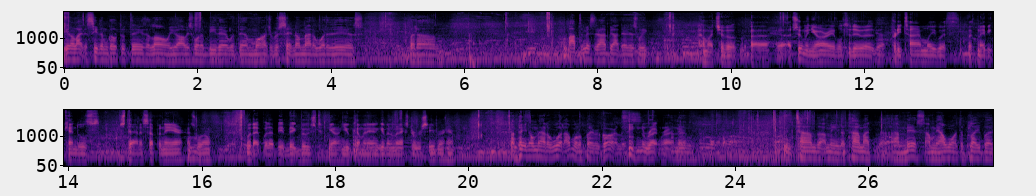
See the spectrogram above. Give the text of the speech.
you don't like to see them go through things alone. You always want to be there with them 100% no matter what it is. But um, I'm optimistic I'll be out there this week. How much of a, uh, assuming you are able to do it Yeah. pretty timely with, with maybe Kendall's status up in the air as well, would that would that be a big boost? You know, you coming in and giving him an extra receiver here. I mean, no matter what, I want to play regardless. right, right. I mean, I mean, the times, I mean, the time I, I missed, I mean, I want to play, but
